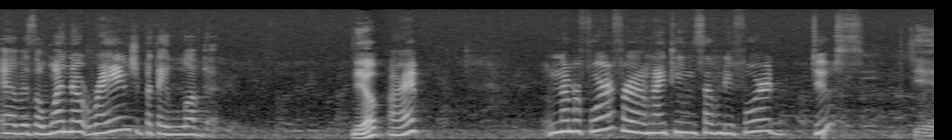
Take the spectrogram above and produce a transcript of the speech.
It was a one note range, but they loved it. Yep. All right. Number four from 1974, Deuce. Yeah.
